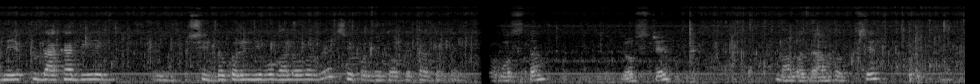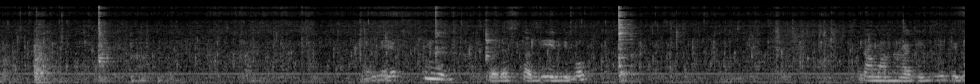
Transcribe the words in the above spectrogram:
আমি একটু ডাকা দিয়ে সিদ্ধ করে নিব ভালোভাবে, সে পর্যন্ত অপেক্ষা করবে। অবস্থা, রোস্টে, ভালো দাম হচ্ছে। আমি একটু বেরেস্তা দিয়ে দিব, নামানোর আগে দিয়ে দিব।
